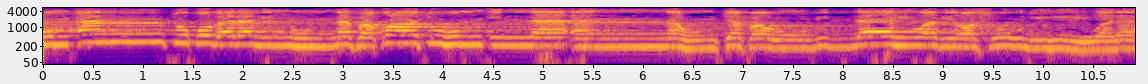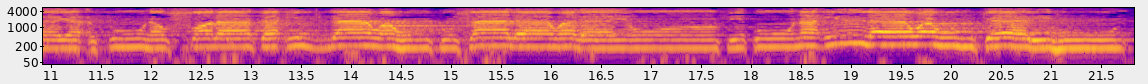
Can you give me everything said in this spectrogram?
أَن تُقْبَلَ مِنْهُمْ نَفَقَاتُهُمْ إِلَّا أَنَّهُمْ كَفَرُوا بِاللَّهِ وَبِرَسُولِهِ وَلَا يَأْتُونَ الصَّلَاةَ إِلَّا وَهُمْ كُسَالَى وَلَا يُنفِقُونَ إِلَّا وَهُمْ كَارِهُونَ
